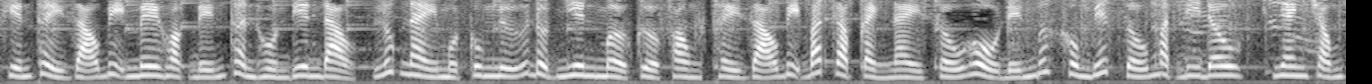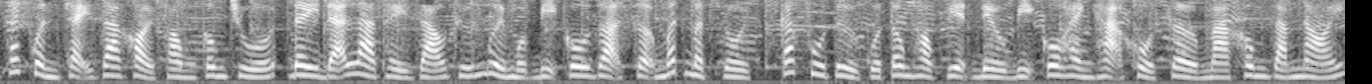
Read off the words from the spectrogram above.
khiến thầy giáo bị mê hoặc đến thần hồn điên đảo. Lúc này một cung nữ đột nhiên mở cửa phòng, thầy giáo bị bắt gặp cảnh này xấu hổ đến mức không biết giấu mặt đi đâu, nhanh chóng xách quần chạy ra khỏi phòng công chúa. Đây đã là thầy giáo thứ 11 bị cô dọa sợ mất mật rồi, các phu tử của Tông học viện đều bị cô hành hạ khổ sở mà không dám nói,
